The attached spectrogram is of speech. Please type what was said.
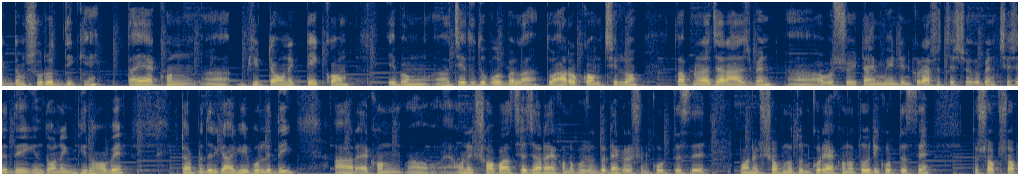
একদম শুরুর দিকে, তাই এখন ভিড়টা অনেকটাই কম এবং যেহেতু দুপুরবেলা, তো আরও কম ছিল। তো আপনারা যারা আসবেন অবশ্যই টাইম মেনটেন করে আসার চেষ্টা করবেন। শেষের দিকে কিন্তু অনেক ভিড় হবে, এটা আপনাদেরকে আগেই বলে দিই। আর এখন অনেক শপ আছে যারা এখনও পর্যন্ত ডেকোরেশন করতেছে অনেক শপ নতুন করে এখনও তৈরি করতেছে। তো সব শপ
